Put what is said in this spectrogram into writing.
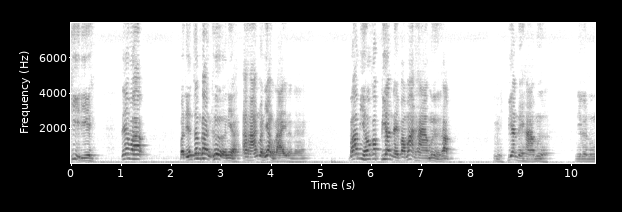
พี่ดี แต่ว่าประเด็นสำคัญคือเนี่ยอาหารมันยังหลายนั่นนะ บ้ามีเขาก็เปลี่ยนได้ประมาณ5มื้อครับนี่เปลี่ยนได้5มื้อนี่ละหนู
